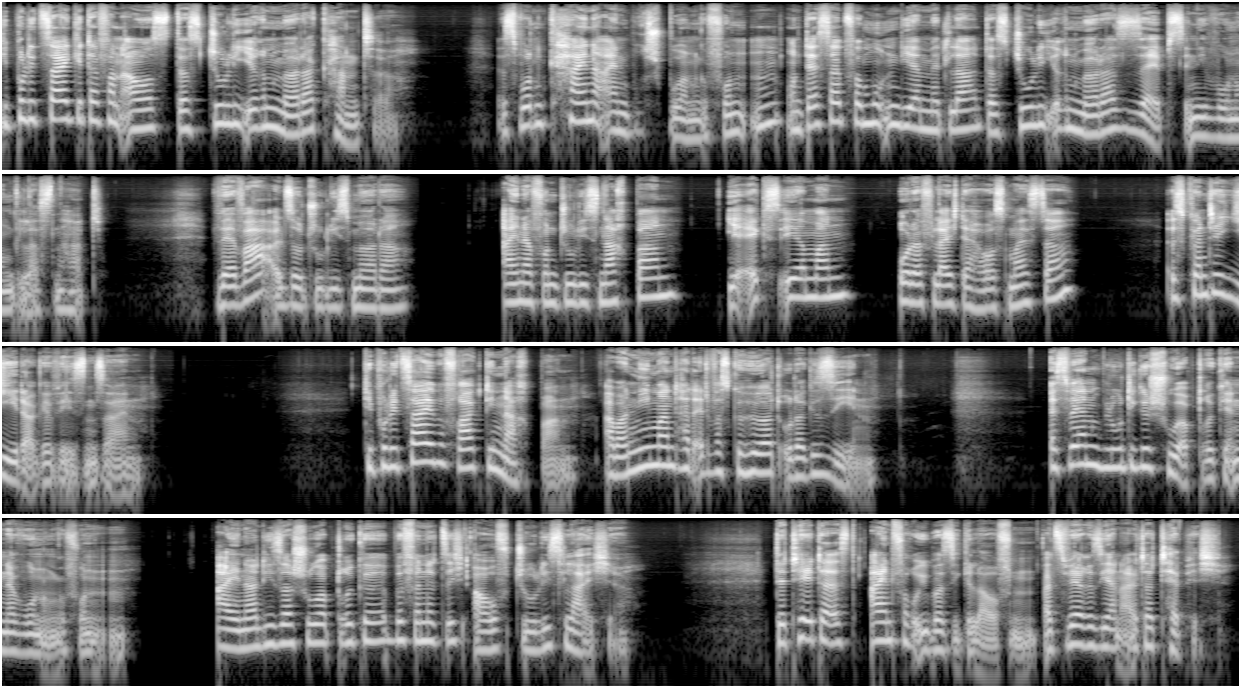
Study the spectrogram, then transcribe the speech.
Die Polizei geht davon aus, dass Julie ihren Mörder kannte. Es wurden keine Einbruchsspuren gefunden und deshalb vermuten die Ermittler, dass Julie ihren Mörder selbst in die Wohnung gelassen hat. Wer war also Julies Mörder? Einer von Julies Nachbarn? Ihr Ex-Ehemann? Oder vielleicht der Hausmeister? Es könnte jeder gewesen sein. Die Polizei befragt die Nachbarn, aber niemand hat etwas gehört oder gesehen. Es werden blutige Schuhabdrücke in der Wohnung gefunden. Einer dieser Schuhabdrücke befindet sich auf Julies Leiche. Der Täter ist einfach über sie gelaufen, als wäre sie ein alter Teppich.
